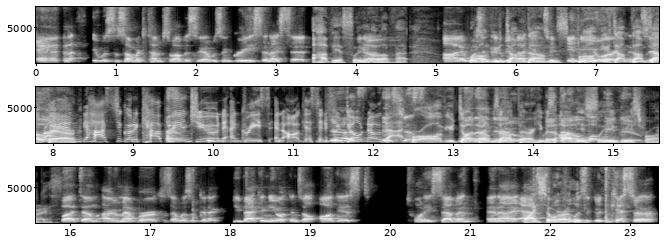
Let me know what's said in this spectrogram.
and it was the summertime, so obviously I was in Greece, and I said, Obviously, You I love that. I For all of you going to be back dum dums, for New all of you dum dums until- out there, Brian has to go to Capri in June and Greece in August. And if you don't know that, for all of you dum dums out there, he was and now what obviously in Greece do. for August. But um, I remember because I wasn't going to be back in New York until August 27th, and I asked so him if early? he was a good kisser.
